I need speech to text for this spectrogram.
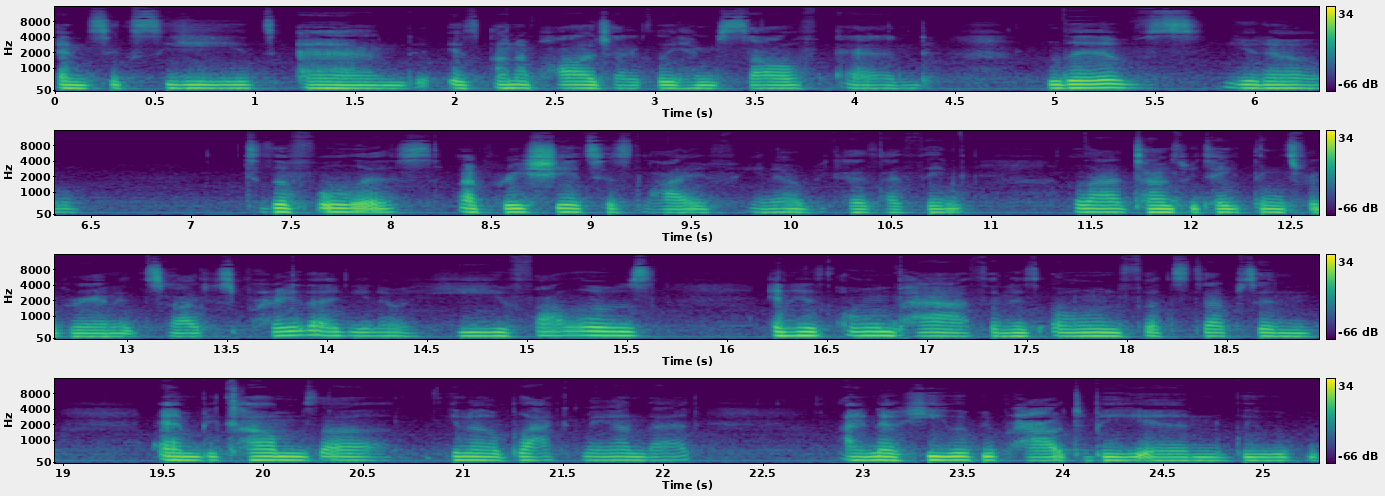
and succeeds and is unapologetically himself and lives, you know, to the fullest, appreciates his life, you know, because I think a lot of times we take things for granted. So I just pray that, you know, he follows in his own path and his own footsteps and and becomes a, you know, a black man that I know he would be proud to be in, we would be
